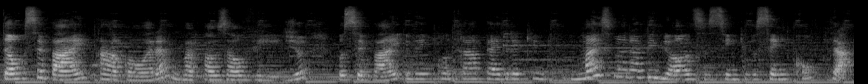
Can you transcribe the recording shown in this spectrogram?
Então você vai agora, vai pausar o vídeo, você vai e vai encontrar a pedra que mais maravilhosa assim que você encontrar.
